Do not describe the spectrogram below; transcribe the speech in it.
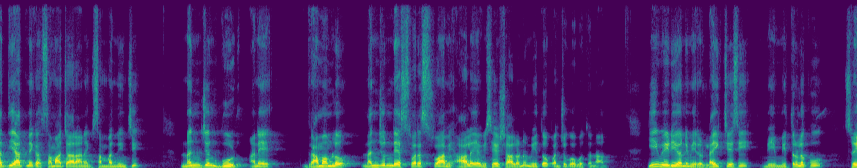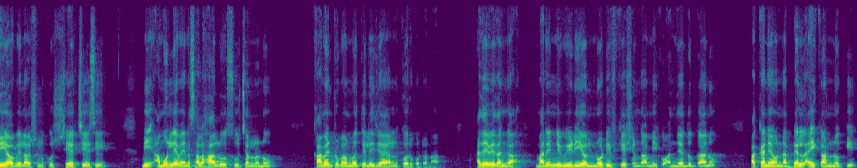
ఆధ్యాత్మిక సమాచారానికి సంబంధించి నంజన్ గూడ్ అనే గ్రామంలో నంజుండేశ్వర స్వామి ఆలయ విశేషాలను మీతో పంచుకోబోతున్నాను. ఈ వీడియోని మీరు లైక్ చేసి మీ మిత్రులకు శ్రేయాభిలాషులకు షేర్ చేసి మీ అమూల్యమైన సలహాలు సూచనలను కామెంట్ రూపంలో తెలియజేయాలని కోరుకుంటున్నాను. అదేవిధంగా మరిన్ని వీడియోలు నోటిఫికేషన్గా మీకు అందేందుకు గాను పక్కనే ఉన్న బెల్ ఐకాన్ నొక్కి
